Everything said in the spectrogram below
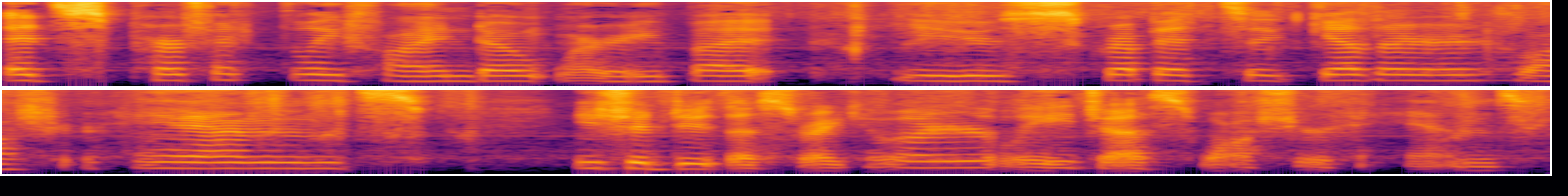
it's perfectly fine, don't worry, but you scrub it together, wash your hands. You should do this regularly, just wash your hands.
